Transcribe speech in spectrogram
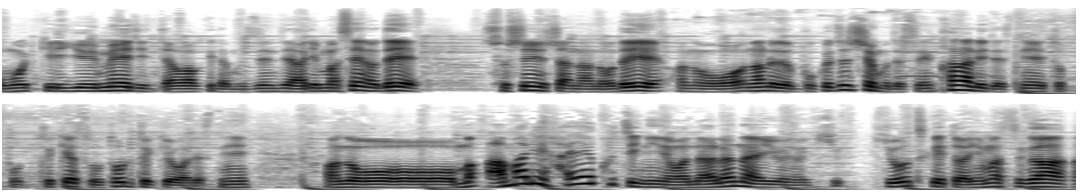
思いっきり有名人というわけでも全然ありませんので初心者なのであのなので僕自身もですねかなりですね、と、ポッドキャストを撮るときはですねあのまあまり早口にはならないように気をつけてはいますが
